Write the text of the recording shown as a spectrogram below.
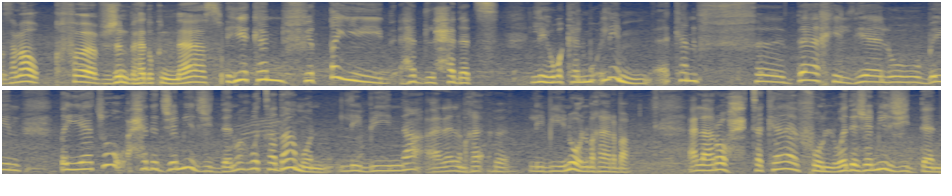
زعما وقف في جنب هذوك الناس. هي كان في طي هذا الحدث. اللي هو كان مؤلم كان في الداخل ديالو بين طياته حدث جميل جدا وهو التضامن اللي بينا على المغ... اللي بينوه المغاربة على روح تكافل وهذا جميل جدا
